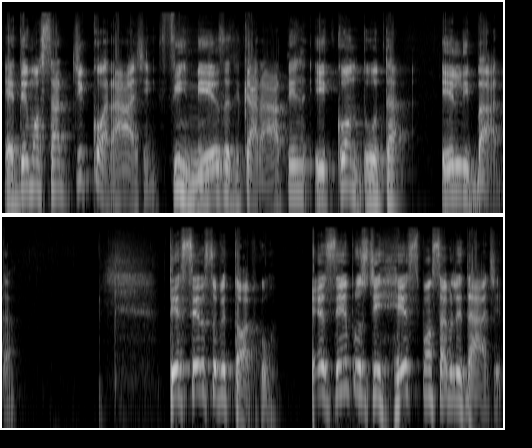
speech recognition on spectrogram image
é demonstrada de coragem, firmeza de caráter e conduta elibada. Terceiro subtópico: exemplos de responsabilidade.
